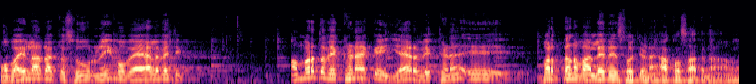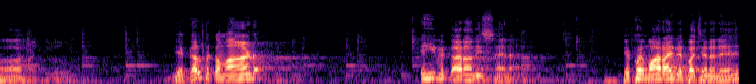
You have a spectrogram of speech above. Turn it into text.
ਮੋਬਾਈਲਾਂ ਦਾ ਕਸੂਰ ਨਹੀਂ ਮੋਬਾਈਲ ਵਿੱਚ ਅੰਮ੍ਰਿਤ ਵੇਖਣਾ ਕਿ ਜ਼ਹਿਰ ਵੇਖਣਾ ਇਹ ਵਰਤਣ ਵਾਲੇ ਨੇ ਸੋਚਣਾ ਆਖੋ ਸਤਨਾਮ। ਜੇ ਗਲਤ ਕਮਾਂਡ, ਇਹੀ ਵਿਕਾਰਾਂ ਦੀ ਸੈਨਾ ਹੈ। ਵੇਖੋ ਇਹ ਮਹਾਰਾਜ ਦੇ ਬਚਨ ਨੇ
